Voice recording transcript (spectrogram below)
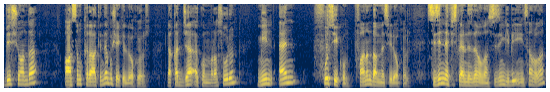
Biz şu anda Asım kıraatinde bu şekilde okuyoruz. لَقَدْ جَاءَكُمْ رَسُولٌ min enfusikum. Fanın dammesiyle okuyoruz. Sizin nefislerinizden olan, sizin gibi insan olan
